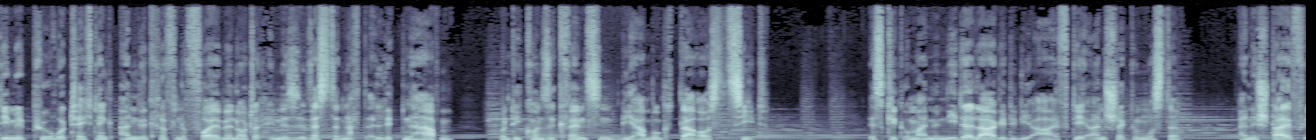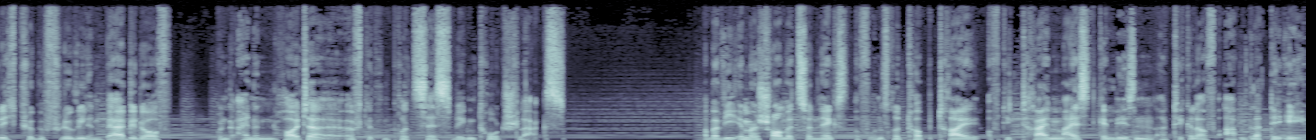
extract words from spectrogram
die mit Pyrotechnik angegriffene Feuerwehrleute in der Silvesternacht erlitten haben und die Konsequenzen, die Hamburg daraus zieht. Es geht um eine Niederlage, die die AfD einstecken musste, eine Steilpflicht für Geflügel in Bergedorf und einen heute eröffneten Prozess wegen Totschlags. Aber wie immer schauen wir zunächst auf unsere Top 3, auf die drei meistgelesenen Artikel auf abendblatt.de.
